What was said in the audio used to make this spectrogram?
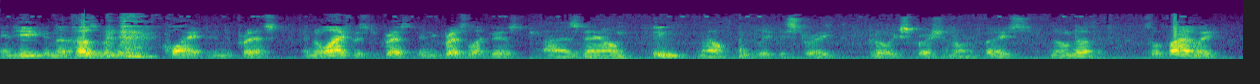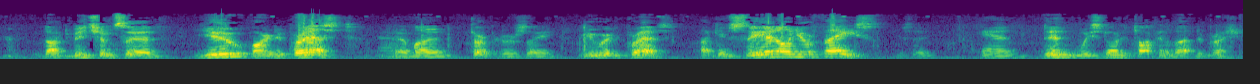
And he, and the husband was quiet and depressed, and the wife was depressed and depressed like this. Eyes down, mouth completely straight, no expression on her face, no nothing. So finally, Dr. Beecham said, you are depressed. And my interpreter say, you are depressed. I can see it on your face, you see. And then we started talking about depression.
